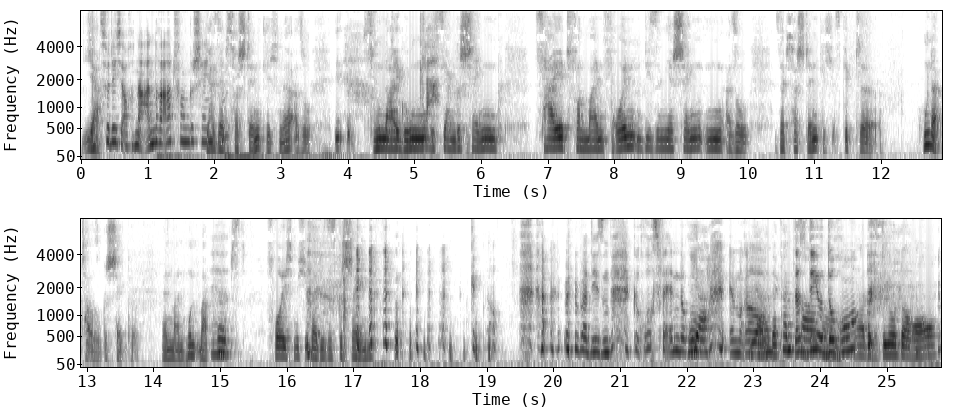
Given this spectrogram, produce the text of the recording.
Ja. Gibt's für dich auch eine andere Art von Geschenk? Ja, selbstverständlich, ne? Also äh, Zuneigung ist ja ein Geschenk, Zeit von meinen Freunden, die sie mir schenken. Also selbstverständlich, es gibt äh, hunderttausend Geschenke. Wenn mein Hund mal pupst, freue ich mich über dieses Geschenk. Genau. Über diesen Geruchsveränderung ja, im Raum. Ja, der kann das zaubern. Deodorant. Ja, das Deodorant.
